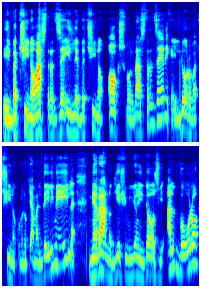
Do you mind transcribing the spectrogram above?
il vaccino, AstraZeneca, il vaccino Oxford AstraZeneca, il loro vaccino, come lo chiama il Daily Mail, ne avranno 10 milioni di dosi al volo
